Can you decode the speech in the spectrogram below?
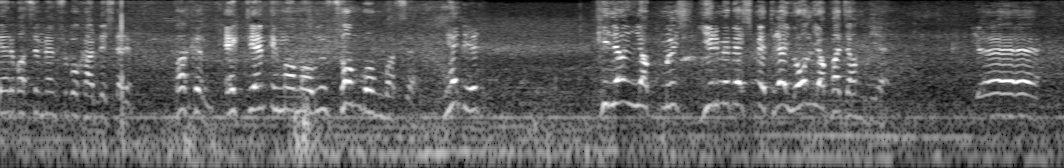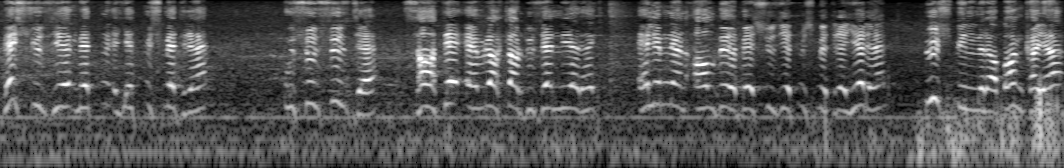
Değerli basın mensubu kardeşlerim. Bakın Ekrem İmamoğlu'nun son bombası. Nedir? Plan yapmış 25 metre yol yapacağım diye. Ee, 570 metre usulsüzce sahte evraklar düzenleyerek elimden aldığı 570 metre yere 3000 lira bankaya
